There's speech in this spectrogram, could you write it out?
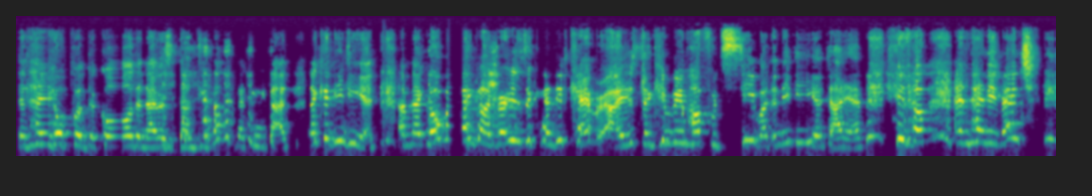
Then i opened the cold and i was dunking up that like an idiot. I'm like oh my god where is the candid camera? It's like Wim Hof would see what an idiot i am you know? And then eventually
